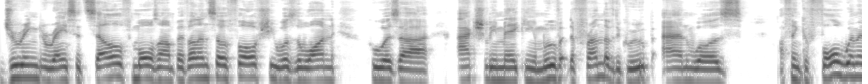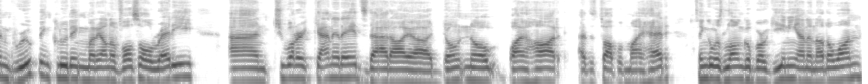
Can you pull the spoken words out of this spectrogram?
during the race itself, Mons-en-Pévèle and so forth. She was the one who was uh, actually making a move at the front of the group and was, I think, a four women group, including Marianne Vos already, and two other candidates that I uh, don't know by heart at the top of my head. I think it was Longo Borghini and another one.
